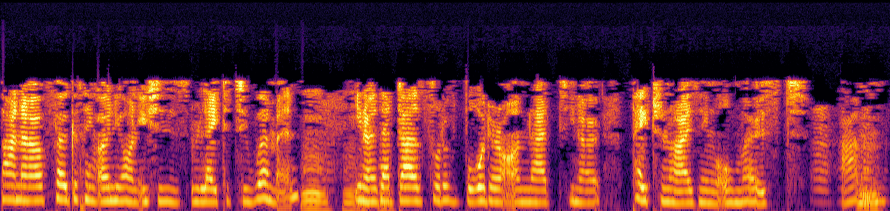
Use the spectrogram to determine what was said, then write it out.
by now focusing only on issues related to women, Mm, you know, that does sort of border on that, you know, patronizing almost um,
